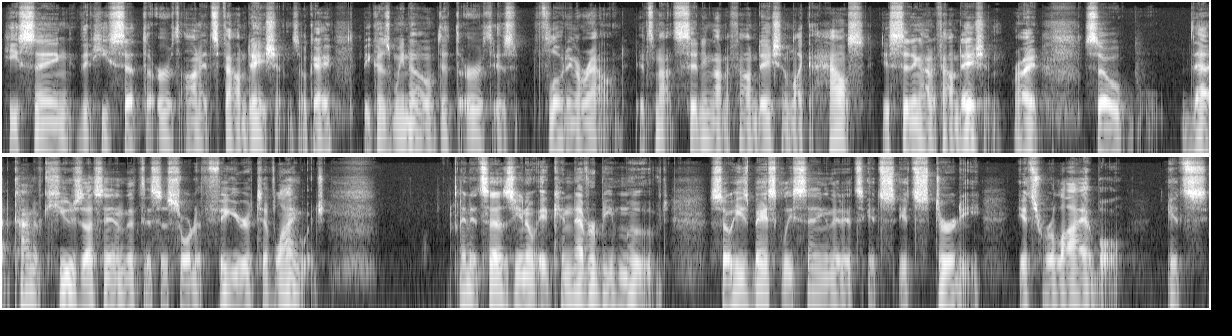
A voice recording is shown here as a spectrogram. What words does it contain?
he's saying that he set the earth on its foundations okay? Because we know that the earth is floating around. It's not sitting on a foundation like a house is sitting on a foundation right? So that kind of cues us in that this is sort of figurative language. And it says, you know, it can never be moved. So he's basically saying that it's it's it's sturdy, it's reliable, it's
